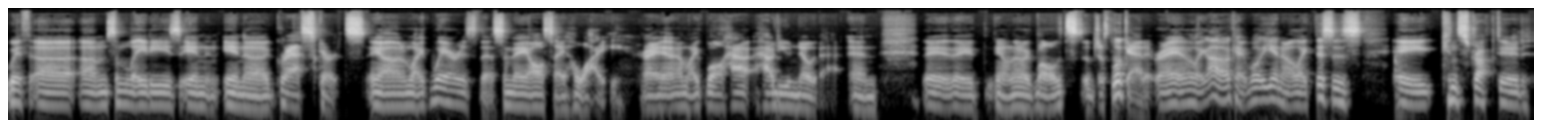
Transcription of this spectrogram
with uh, um, some ladies in in uh, grass skirts. You know, I'm like, where is this? And they all say Hawaii, right? And I'm like, well, how how do you know that? And they they you know they're like, well, let's just look at it, right? And I'm like, oh, okay, well, you know, like this is a constructed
